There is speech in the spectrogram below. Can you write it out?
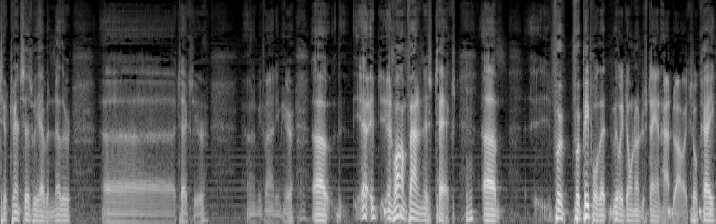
T- Trent says we have another uh, text here. Uh, let me find him here. Uh, it, and while I'm finding this text, uh, for for people that really don't understand hydraulics, okay,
